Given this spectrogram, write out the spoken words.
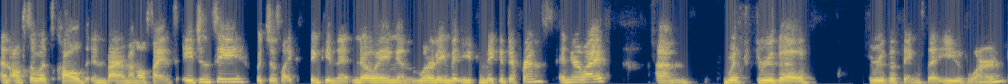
and also what's called environmental science agency which is like thinking that knowing and learning that you can make a difference in your life um, with through the through the things that you've learned.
